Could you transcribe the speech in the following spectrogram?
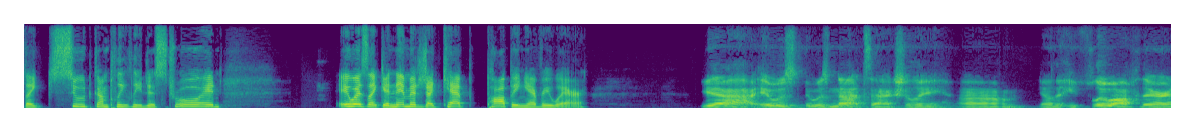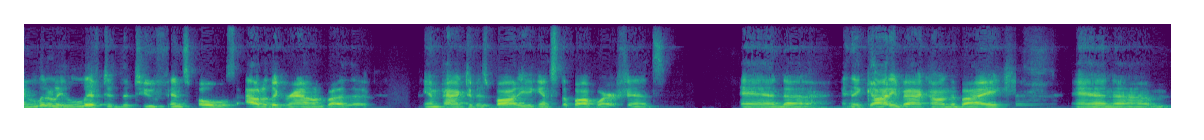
like suit completely destroyed. It was like an image that kept popping everywhere. Yeah, it was it was nuts actually. Um, you know that he flew off there and literally lifted the two fence poles out of the ground by the impact of his body against the barbed wire fence, and uh, and they got him back on the bike, and um,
